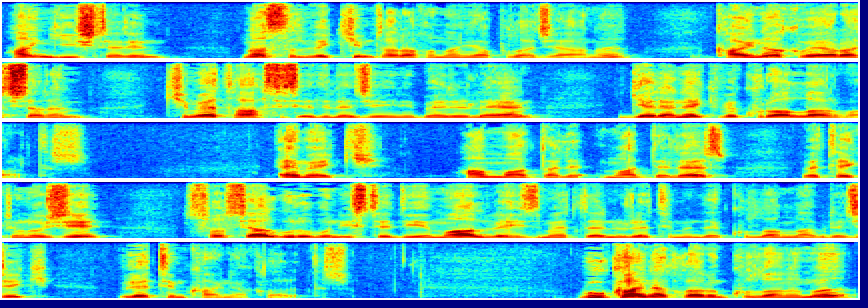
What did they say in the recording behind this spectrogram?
hangi işlerin nasıl ve kim tarafından yapılacağını, kaynak ve araçların kime tahsis edileceğini belirleyen gelenek ve kurallar vardır. Emek, ham maddeler ve teknoloji sosyal grubun istediği mal ve hizmetlerin üretiminde kullanılabilecek üretim kaynaklarıdır. Bu kaynakların kullanımı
